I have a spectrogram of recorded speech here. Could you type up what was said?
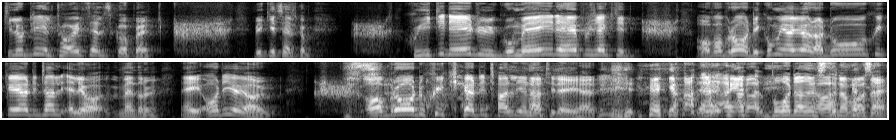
till att delta i sällskapet. Vilket sällskap? Skit i det du, gå med i det här projektet. Ja, vad bra, det kommer jag göra. Då skickar jag detalj... Eller ja, vänta nu. Nej, ja det gör jag. Ja, bra, då skickar jag detaljerna till dig här. ja, ja, ja. Båda rösterna var såhär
